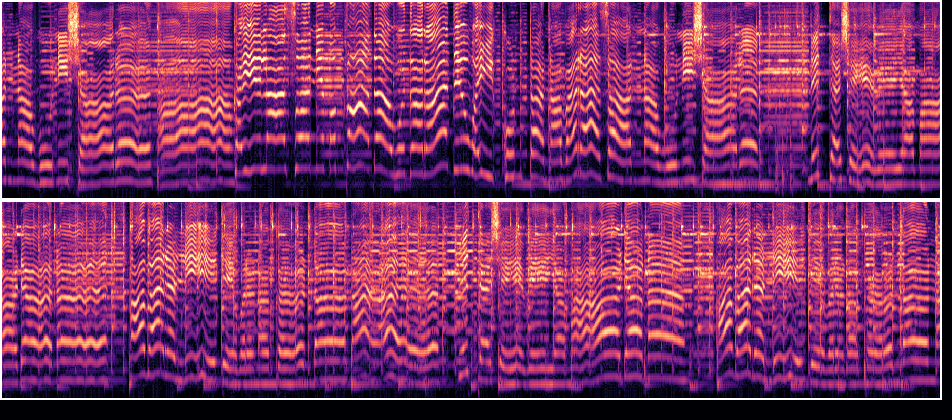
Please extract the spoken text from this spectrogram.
ಸಣ್ಣವು ನಿಶಾರ. ಕೈಲಾಸ ನಿಮ್ಮ ಪಾದ ಉದರ ವೈಕುಂಠ ನವರ ಸಣ್ಣವು ನಿಶಾರ. ನಿತ್ಯ ಸೇವೆಯ ಮಾಡನ. ಅವರಲ್ಲಿ ದೇವರನ ಕಂಡನ. ನಿತ್ಯ ಸೇವೆಯ ಮಾಡನ. ಅವರಲ್ಲಿ ದೇವರನ ಕಂಡನ.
